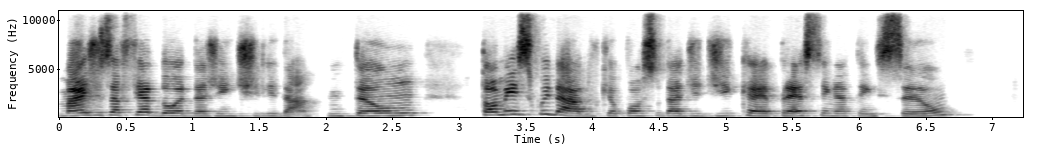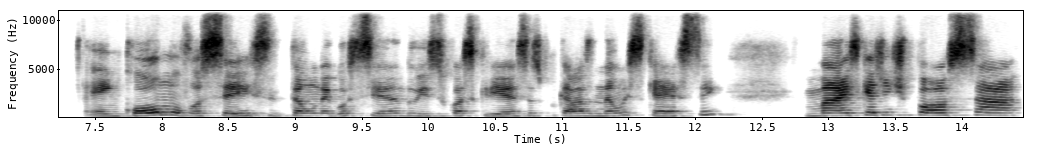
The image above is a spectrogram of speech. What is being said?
mais desafiador da gente lidar. Então, tomem esse cuidado, que eu posso dar de dica é prestem atenção em como vocês estão negociando isso com as crianças, porque elas não esquecem mas que a gente possa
